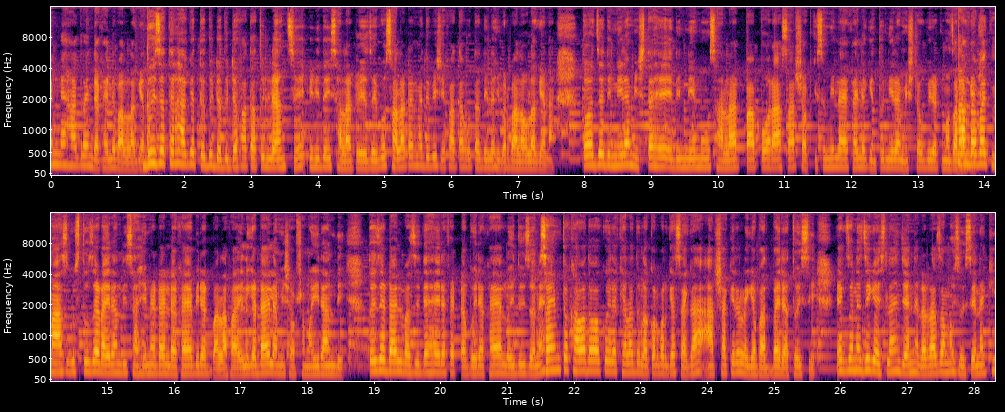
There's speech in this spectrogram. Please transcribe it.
এমনি হাক রাইন দেখাইলে ভালো লাগে দুই জাতের হাগেতে দুইটা দুইটা পাতা তুললে আনছে এটি দিয়ে সালাড হয়ে যাইব। সালাডের মধ্যে বেশি পাতা ফুতা দিলে এবার ভালো লাগে না। তো যেদিন নিরামিষ তাহে এদিন নেমু সালাড পাপড় আচার সব কিছু মিলাই খাইলে কিন্তু নিরামিষটাও বিরাট মজা লাগে। বাইত মাছ গুস্তু যে ডাই রান্ধি সাহিমে ডাইল দেখায় বিরাট বালা পায়। এলিগে ডাইল আমি সবসময় রান্ধি। তো এই যে ডাইল বাজি দেখাইরা ফেটটা বইরা খায়া লই দুইজনে। সাহিম তো খাওয়া দাওয়া কইরা খেলাধুলা করবার গেছে গা আর শাকিরা লাগিয়া বাদ বাইরা থইছি। একজনে জিগাইছিলেন যে রাজা মহিষ হইছে নাকি?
